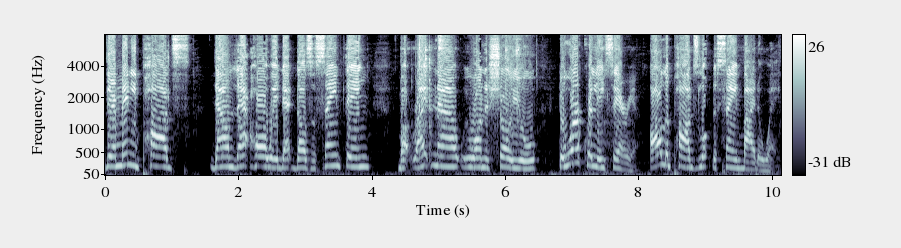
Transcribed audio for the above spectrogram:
There are many pods down that hallway that does the same thing, but right now we want to show you the work release area. All the pods look the same, by the way.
